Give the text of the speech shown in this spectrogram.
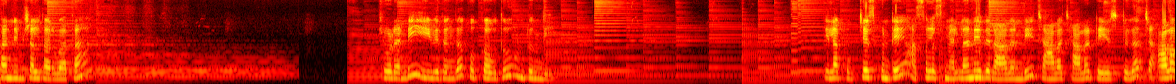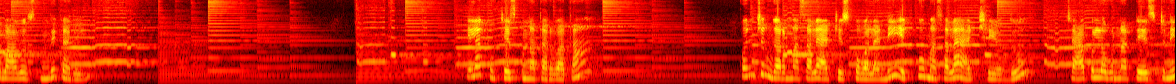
పది నిమిషాల తర్వాత చూడండి ఈ విధంగా కుక్ అవుతూ ఉంటుంది. ఇలా కుక్ చేసుకుంటే అసలు స్మెల్ అనేది రాదండి. చాలా చాలా టేస్ట్గా చాలా బాగా వస్తుంది కర్రీ. ఇలా కుక్ చేసుకున్న తర్వాత కొంచెం గరం మసాలా యాడ్ చేసుకోవాలండి. ఎక్కువ మసాలా యాడ్ చేయొద్దు. చేపల్లో ఉన్న టేస్ట్ని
